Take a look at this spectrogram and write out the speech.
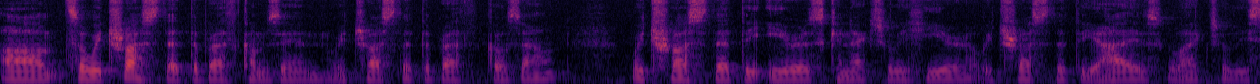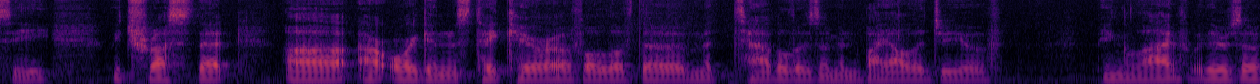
Um, so we trust that the breath comes in, we trust that the breath goes out, we trust that the ears can actually hear, we trust that the eyes will actually see, we trust that uh, our organs take care of all of the metabolism and biology of being alive. There's a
